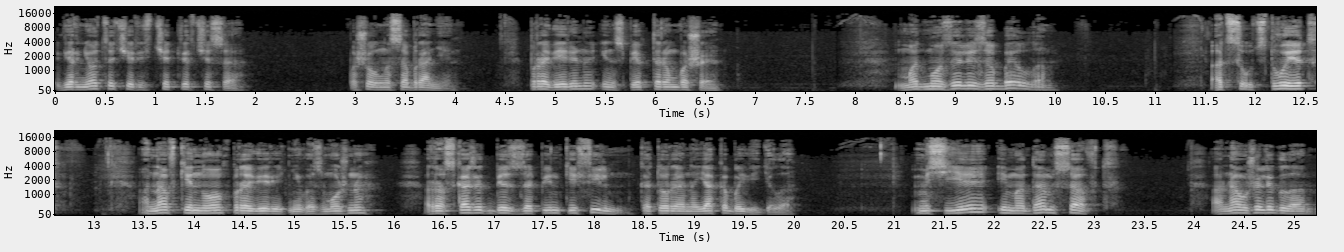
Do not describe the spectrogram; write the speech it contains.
Вернется через четверть часа. Пошел на собрание. Проверено инспектором Ваше. Мадемуазель Изабелла отсутствует. Она в кино, проверить невозможно. Расскажет без запинки фильм, который она якобы видела. Мсье и мадам Сафт. Она уже легла.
